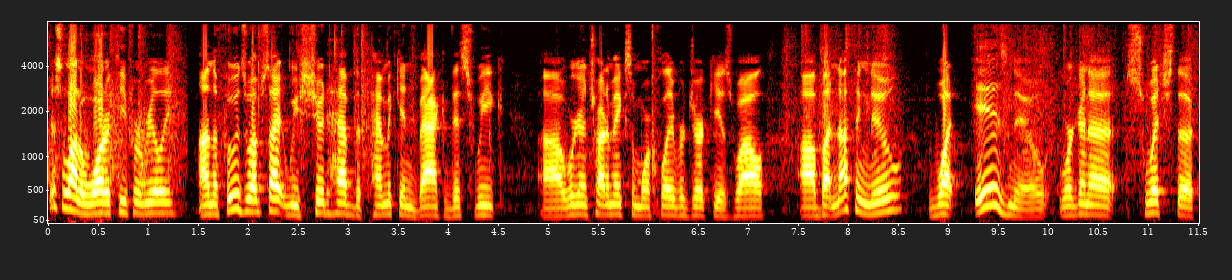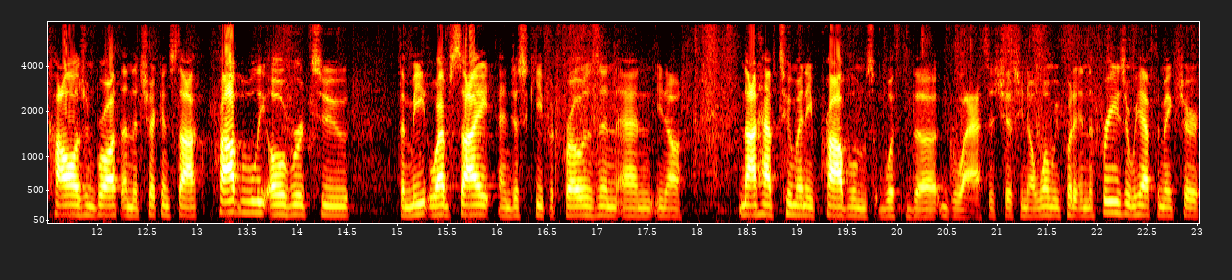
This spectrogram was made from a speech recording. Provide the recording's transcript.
Just a lot of water kefir really. On the foods website, we should have the pemmican back this week. Uh, we're gonna try to make some more flavor jerky as well, uh, but nothing new. What is new, we're gonna switch the collagen broth and the chicken stock probably over to the meat website and just keep it frozen and you know not have too many problems with the glass. It's just, you know, when we put it in the freezer, we have to make sure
